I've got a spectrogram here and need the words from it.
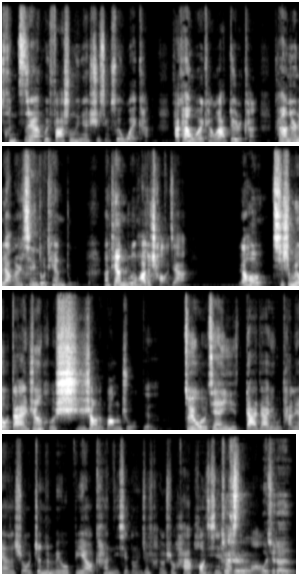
很自然会发生的一件事情，所以我也看，他看我也看，我俩对着看，看了就是两个人心里都添堵，那添堵的话就吵架，然后其实没有带来任何实质上的帮助。对，所以我建议大家以后谈恋爱的时候，真的没有必要看那些东西，就是有时候害好奇心就是害死猫。我觉得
